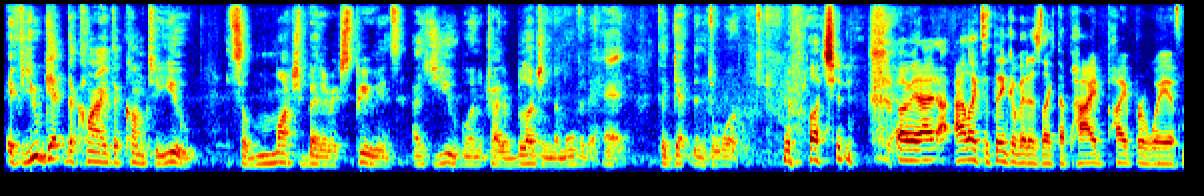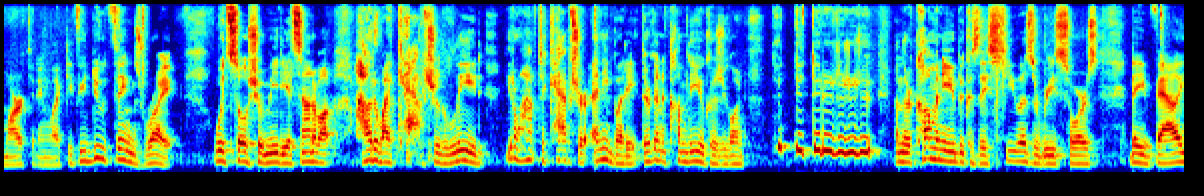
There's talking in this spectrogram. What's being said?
If you get the client to come to you, it's a much better experience as you going to try to bludgeon them over the head to get them to work with you. I mean, I, I like to think of it as like the Pied Piper way of marketing. Like if you do things right with social media, it's not about how do I capture the lead. You don't have to capture anybody. They're going to come to you because you're going, and they're coming to you because they see you as a resource. They value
